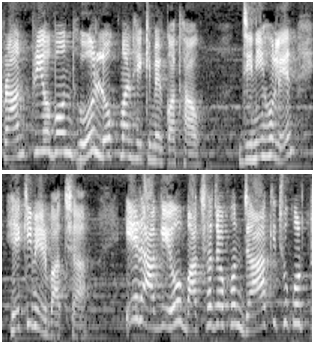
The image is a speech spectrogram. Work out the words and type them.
প্রাণপ্রিয় বন্ধু লোকমান হেকিমের কথাও। যিনি হলেন হেকিমের বাদশাহ। এর আগেও বাদশাহ যখন যা কিছু করত,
